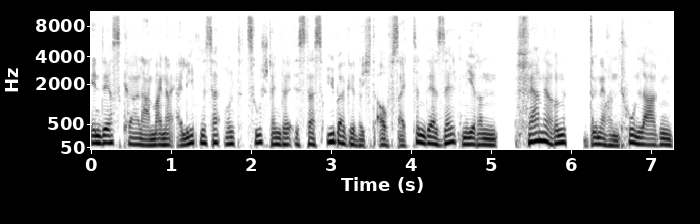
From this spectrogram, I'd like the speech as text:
In der Skala meiner Erlebnisse und Zustände ist das Übergewicht auf Seiten der selteneren, ferneren, dünneren Tonlagen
